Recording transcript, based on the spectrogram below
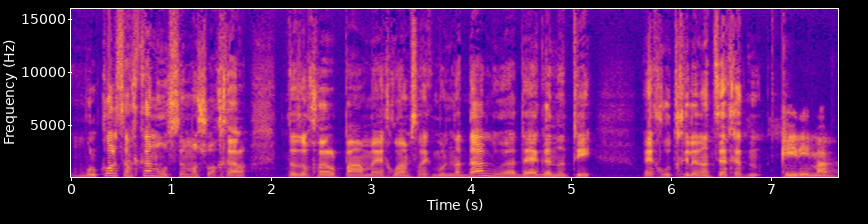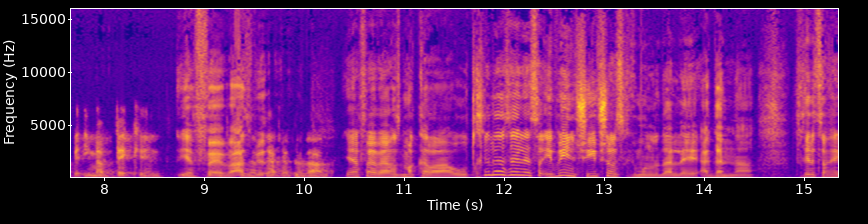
מול כל שחקן הוא עושה משהו אחר. אתה זוכר פעם איך הוא היה משחק מול נדל, הוא היה די הגנתי. ואיך הוא התחיל לנצח את... התחיל עם הבקאנד. יפה, ואז... לנצח את נדל. יפה, ואז מה קרה? הוא התחיל, הבין שאי אפשר לשחק מול נדל אה, הגנה, התחיל לשחק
